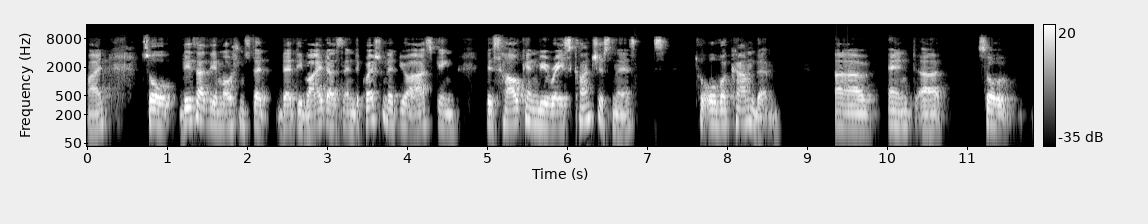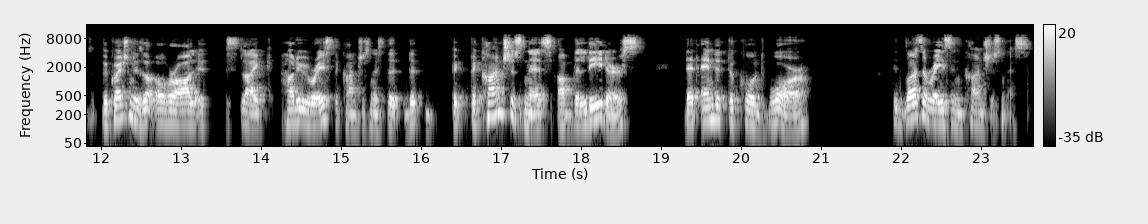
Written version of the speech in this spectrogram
right? So these are the emotions that, that divide us. And the question that you're asking is how can we raise consciousness to overcome them? Uh, and, uh, so the question is overall is like, how do we raise the consciousness? The, the, the, the consciousness of the leaders that ended the Cold War, it was a raise in consciousness,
